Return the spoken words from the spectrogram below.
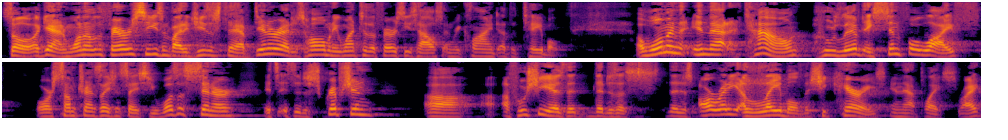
So again, one of the Pharisees invited Jesus to have dinner at his home and he went to the Pharisee's house and reclined at the table. A woman in that town who lived a sinful life or some translations say she was a sinner. It's, it's a description uh, of who she is that, that, is a, that is already a label that she carries in that place, right?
